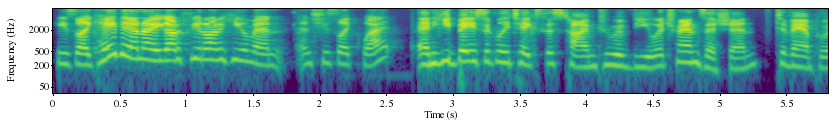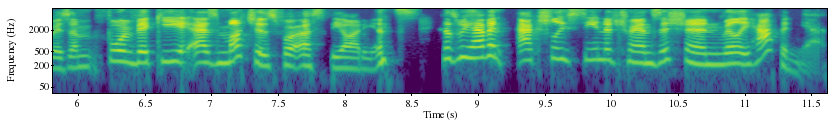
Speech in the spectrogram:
he's like, Hey there, now you got to feed on a human. And she's like, What? And he basically takes this time to review a transition to vampirism for Vicky as much as for us, the audience, because we haven't actually seen a transition really happen yet,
